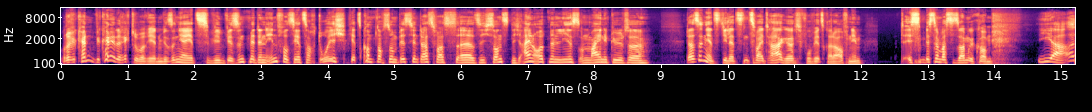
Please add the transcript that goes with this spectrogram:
Oder wir können, wir können ja direkt drüber reden. Wir sind ja jetzt, wir, wir sind mit den Infos jetzt auch durch. Jetzt kommt noch so ein bisschen das, was äh, sich sonst nicht einordnen ließ. Und meine Güte, das sind jetzt die letzten zwei Tage, wo wir jetzt gerade aufnehmen. Da ist ein bisschen was zusammengekommen. Ja,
